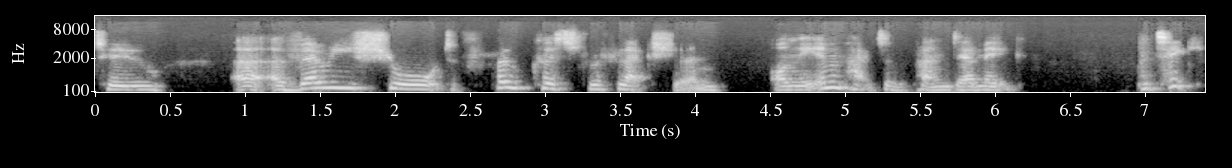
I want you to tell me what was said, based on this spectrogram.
to uh, a very short, focused reflection on the impact of the pandemic, particularly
